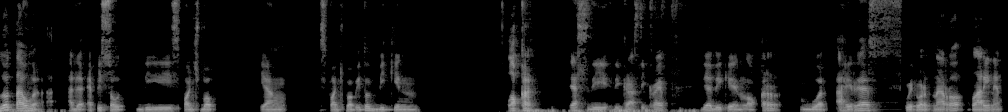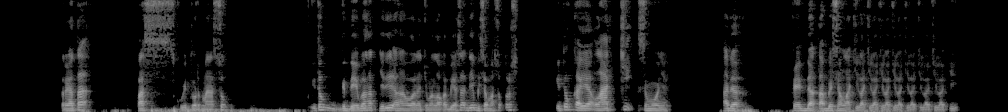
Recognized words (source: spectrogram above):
lo tahu nggak ada episode di SpongeBob yang SpongeBob itu bikin locker. Yes di di Krusty Krab. Dia bikin locker buat akhirnya Squidward naro klarinet. Ternyata pas Squidward masuk itu gede banget. Jadi yang awalnya cuma locker biasa dia bisa masuk terus itu kayak laci semuanya. Ada kayak database yang laci laci laci laci laci laci laci. laci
